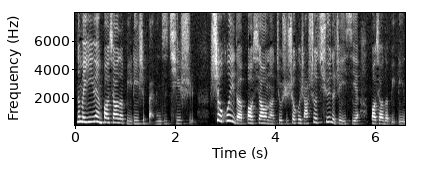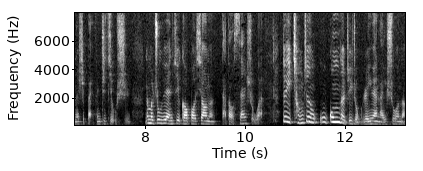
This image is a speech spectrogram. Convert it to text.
那么医院报销的比例是百分之七十，社会的报销呢就是社会上社区的这一些报销的比例呢是百分之九十。那么住院最高报销呢达到三十万。对城镇务工的这种人员来说呢，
